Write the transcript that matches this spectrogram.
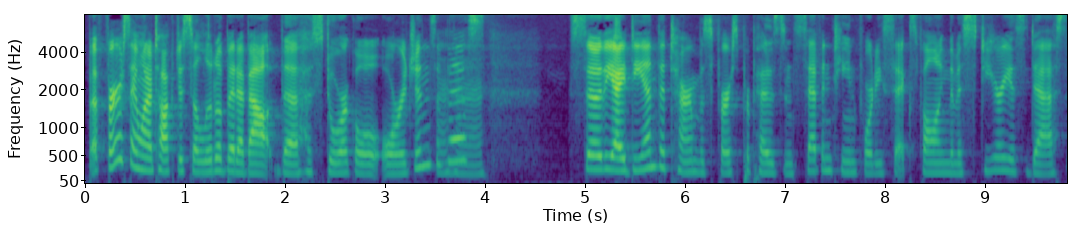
But first, I want to talk just a little bit about the historical origins of this. Mm-hmm. So, the idea and the term was first proposed in 1746 following the mysterious death,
